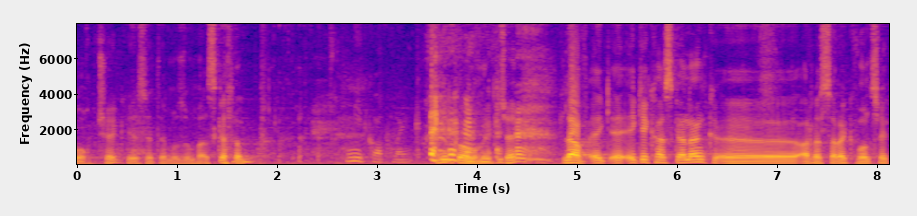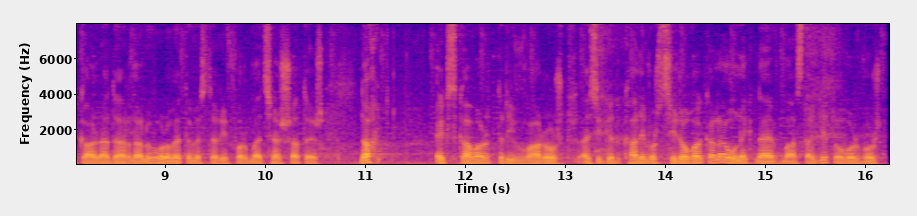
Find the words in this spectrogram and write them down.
կողմ չեք, ես հետ եմ ուզում հասկանամ։ Մի կողմ ենք։ Մի կողմ եք, չէ։ Լավ, եկեք հասկանանք առհասարակ ոնց է կանրադառնալու, որովհետև այստեղ ինֆորմացիան շատ է։ Նախ էքսկավատորի վարորդ, այսինքն քանի որ սիրողական է, ունենք նաև մասնագետ, ով որ որ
